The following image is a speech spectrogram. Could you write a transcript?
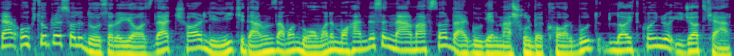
در اکتبر سال 2011 چارلی لی که در اون زمان به عنوان مهندس نرم افزار در گوگل مشغول به کار بود لایت کوین رو ایجاد کرد.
